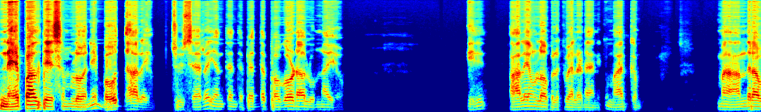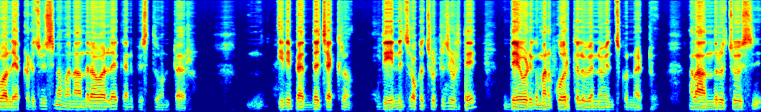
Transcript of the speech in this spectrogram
నేపాల్ దేశంలోని బౌద్ధాలయం చూసారా? ఎంతెంత పెద్ద పగోడాలున్నాయో. ఇది ఆలయం లోపలికి వెళ్ళడానికి మార్గం. మన ఆంధ్ర వాళ్ళు ఎక్కడ చూసినా మన ఆంధ్ర వాళ్ళే కనిపిస్తూ ఉంటారు. ఇది పెద్ద చక్రం. దీన్ని ఒక చుట్టు చుడితే దేవుడికి మన కోరికలు విన్నవించుకున్నట్టు. అలా అందరూ చూసి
